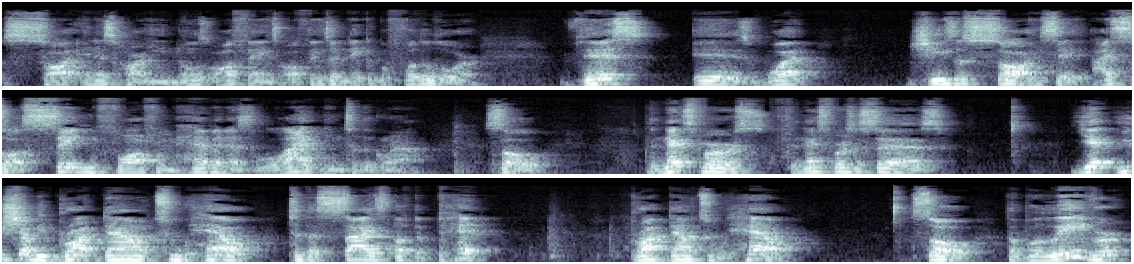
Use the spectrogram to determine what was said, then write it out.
saw it in his heart. He knows all things. All things are naked before the Lord. This is what Jesus saw. He said, I saw Satan fall from heaven as lightning to the ground. So the next verse, the next verse it says, Yet you shall be brought down to hell to the sides of the pit. Brought down to hell. So the believer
